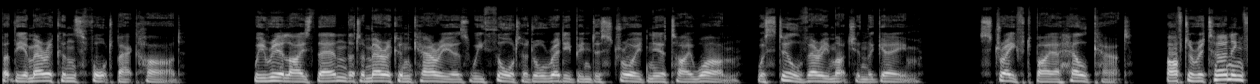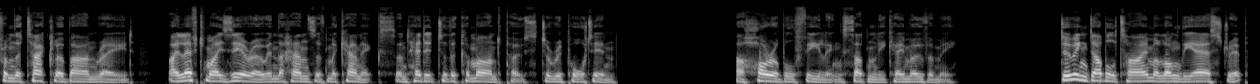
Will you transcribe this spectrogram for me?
but the Americans fought back hard. We realized then that American carriers we thought had already been destroyed near Taiwan were still very much in the game. Strafed by a Hellcat, after returning from the Tacloban raid, I left my Zero in the hands of mechanics and headed to the command post to report in. A horrible feeling suddenly came over me. Doing double time along the airstrip,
